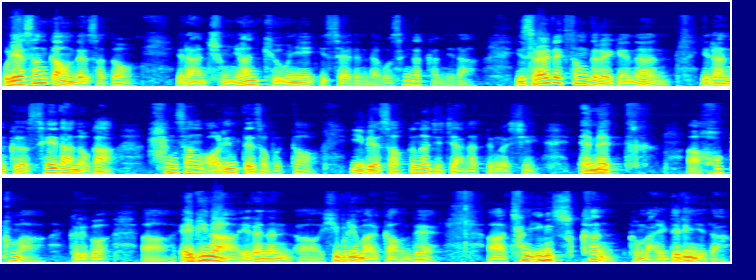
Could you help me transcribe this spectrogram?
우리의 삶 가운데서도 이러한 중요한 교훈이 있어야 된다고 생각합니다. 이스라엘 백성들에게는 이러한 그 세 단어가 항상 어린 때서부터 입에서 끊어지지 않았던 것이 에메트, 어, 호크마, 그리고 어, 에비나 이라는 어, 히브리 말 가운데 아, 참 익숙한 그 말들입니다.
